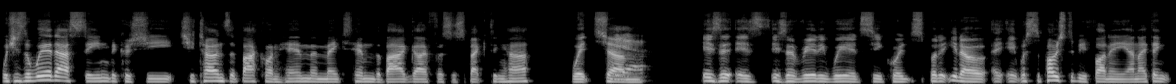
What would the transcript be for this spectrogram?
which is a weird ass scene because she, she turns it back on him and makes him the bad guy for suspecting her. which um yeah. Is a, is is a really weird sequence, but it, you know it, it was supposed to be funny, and I think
